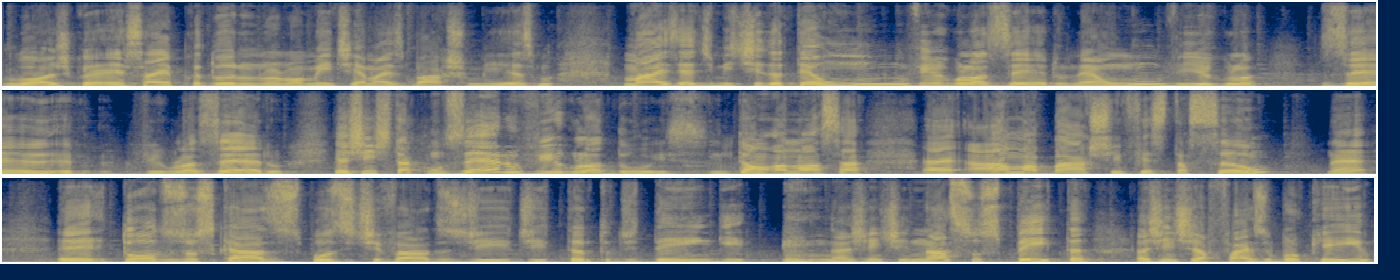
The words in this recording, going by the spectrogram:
lógico, essa época do ano normalmente é mais baixo mesmo, mas é admitido até 1,0, né? 1,0. E a gente está com 0,2. Então a nossa é, há uma baixa infestação, né? É, todos os casos positivados de, de tanto de dengue, a gente na suspeita a gente já faz o bloqueio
